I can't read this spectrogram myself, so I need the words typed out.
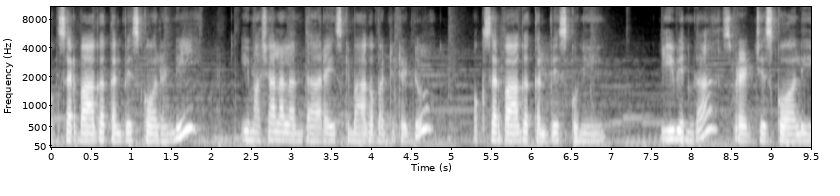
ఒకసారి బాగా కలిపేసుకోవాలండి. ఈ మసాలాలంతా రైస్కి బాగా పట్టేటట్టు ఒకసారి బాగా కలిపేసుకొని ఈవెన్గా స్ప్రెడ్ చేసుకోవాలి.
